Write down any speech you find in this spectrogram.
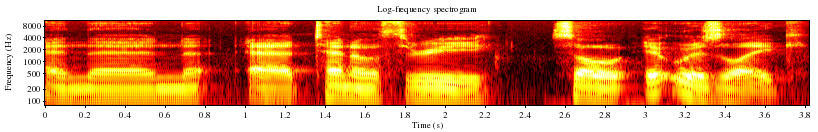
and then at 10:03. So it was like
